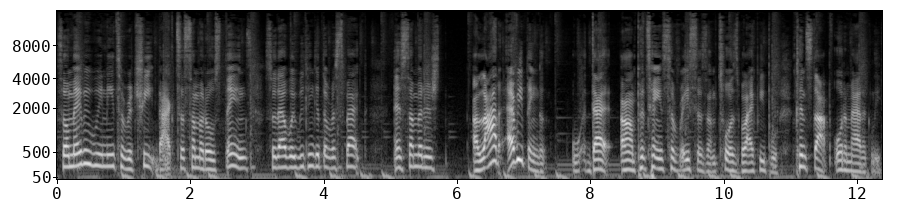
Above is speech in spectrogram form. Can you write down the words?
So maybe we need to retreat back to some of those things so that way we can get the respect and some of this a lot everything that um, pertains to racism towards black people can stop automatically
